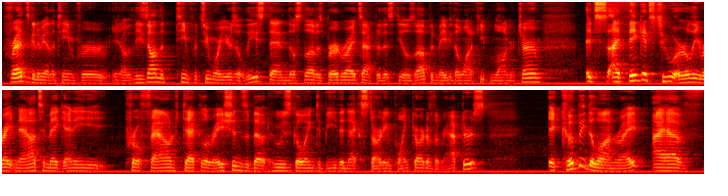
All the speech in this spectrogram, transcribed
Fred's going to be on the team for, you know, he's on the team for two more years at least, and they'll still have his bird rights after this deal's up, and maybe they'll want to keep him longer term. It's I think it's too early right now to make any profound declarations about who's going to be the next starting point guard of the Raptors. It could be Delon Wright. I have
